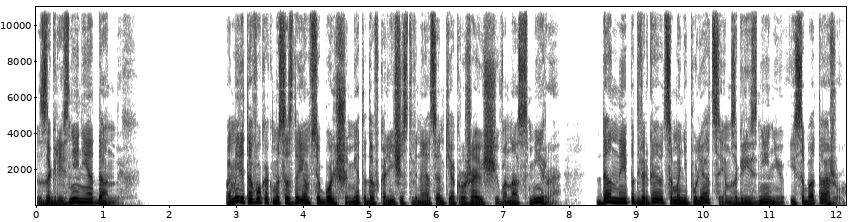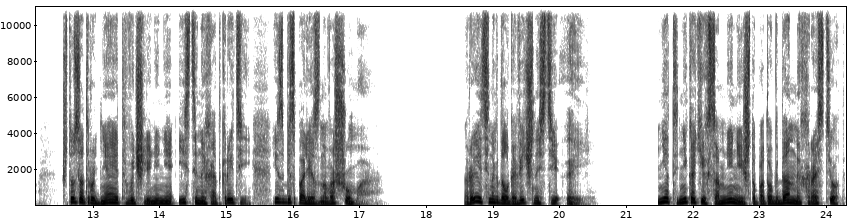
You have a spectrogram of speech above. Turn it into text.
Загрязнение данных. По мере того, как мы создаем все больше методов количественной оценки окружающего нас мира, данные подвергаются манипуляциям, загрязнению и саботажу — что затрудняет вычленение истинных открытий из бесполезного шума. Рейтинг долговечности A. Нет никаких сомнений, что поток данных растет,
